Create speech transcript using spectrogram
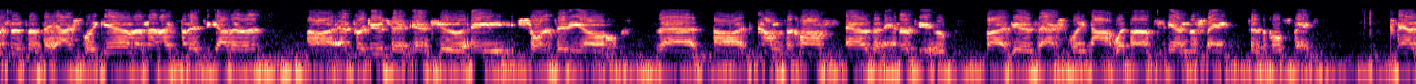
answers that they actually give, and then I put it together uh, and produce it into a short video that uh, comes across as an interview, but is actually not with us in the same physical space. And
